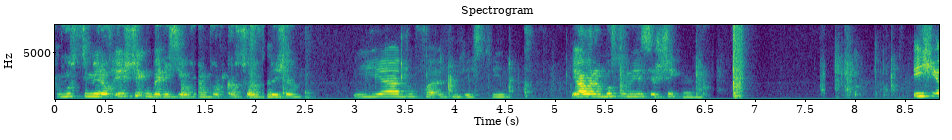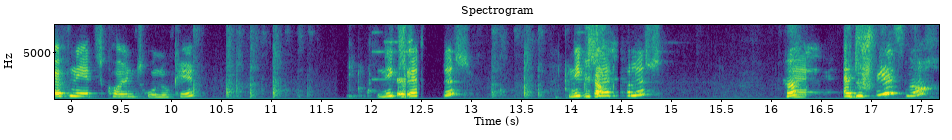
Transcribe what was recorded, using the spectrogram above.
Du musst sie mir doch eh schicken, wenn ich sie auf meinem Podcast veröffentliche. ja, du veröffentlichst sie. Ja, aber dann musst du mir es ja schicken. Ich öffne jetzt Cointron, okay? Nichts Äh. Wertvolles? Nichts Ja. Wertvolles? Äh, du spielst noch?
